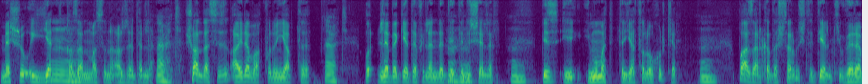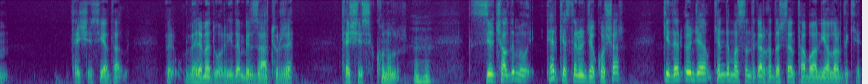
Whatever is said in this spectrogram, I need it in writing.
meşruiyet Hmm. kazanmasını arzu ederler. Evet. Şu anda sizin aile vakfının yaptığı Evet. O LBG'de filan da dediğiniz şeyler. Hı. Biz İmam Hatip'te yatılı okurken Hı. bazı arkadaşlarımız işte diyelim ki verem teşhisi ya da ve- vereme doğru giden bir zatürre teşhisi konulur. Hı hı. Zil çaldı mı herkesten önce koşar. Gider önce kendi masasındaki arkadaşların tabağını yalardı ki.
